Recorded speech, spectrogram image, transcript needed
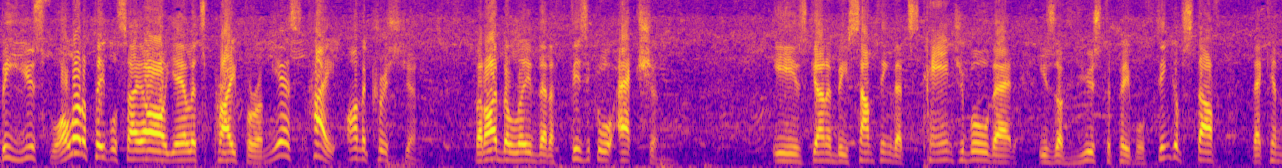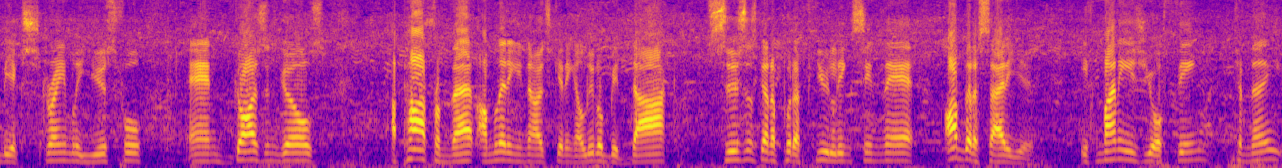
be useful. A lot of people say, oh, yeah, let's pray for them. Yes, hey, I'm a Christian, but I believe that a physical action is going to be something that's tangible, that is of use to people. Think of stuff that can be extremely useful. And guys and girls, apart from that, I'm letting you know it's getting a little bit dark. Susan's going to put a few links in there. I've got to say to you, if money is your thing, to me,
